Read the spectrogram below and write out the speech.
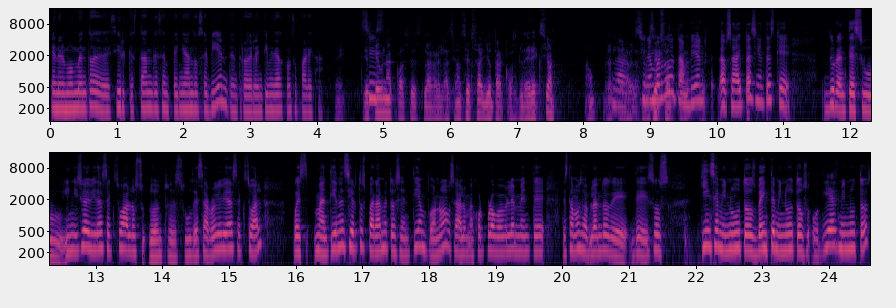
en el momento de decir que están desempeñándose bien dentro de la intimidad con su pareja. Sí. es que una cosa es la relación sexual y otra cosa es la erección. Claro. Sin embargo, también, o sea, hay pacientes que durante su inicio de vida sexual o durante su desarrollo de vida sexual, pues mantienen ciertos parámetros en tiempo, ¿no? O sea, a lo mejor probablemente estamos hablando de, de, esos 15 minutos, 20 minutos o 10 minutos,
